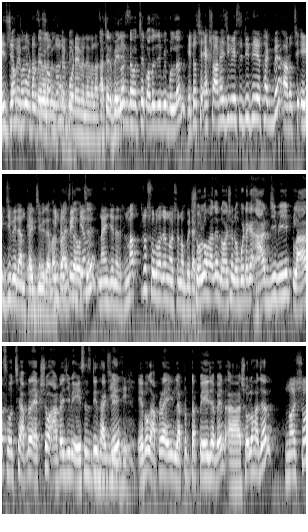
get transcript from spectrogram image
এইচডিএমআই পোর্ট আছে সব ধরনের পোর্ট অ্যাভেলেবল আছে। আচ্ছা ভেরিয়েন্টটা হচ্ছে কত জিবি বললেন? এটা হচ্ছে একশো আঠাশ জিবি এসএসডি দিয়ে থাকবে আর হচ্ছে এইট জিবি র্যাম থাকবে। 8 ইন্টেল পেন্টিয়াম হচ্ছে? নাইন জেনারেশন মাত্র ষোলো হাজার নয়শো নব্বই টাকা। ষোলো হাজার নয়শো নব্বই টাকা আট জিবি প্লাস হচ্ছে আপনার একশো আঠাশ জিবি এসএসডি থাকবে এবং আপনারা এই ল্যাপটপটা পেয়ে যাবেন ষোলো হাজার নয়শো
